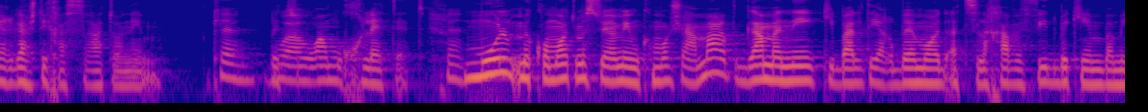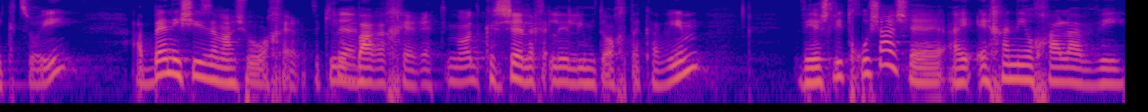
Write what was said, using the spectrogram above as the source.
הרגשתי חסרת אונים. כן, בצורה וואו. מוחלטת. כן. מול מקומות מסוימים, כמו שאמרת, גם אני קיבלתי הרבה מאוד הצלחה ופידבקים במקצועי. הבין אישי זה משהו אחר, זה כאילו כן. בר אחרת, מאוד קשה ל- למתוח את הקווים. ויש לי תחושה שאיך אני אוכל להביא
